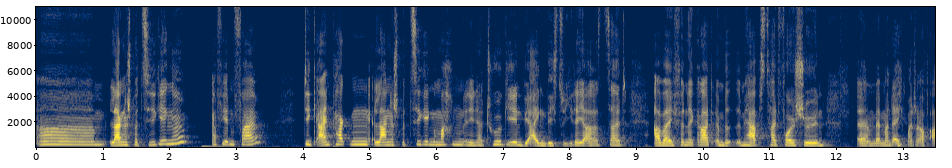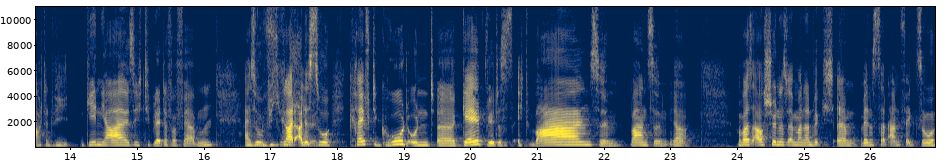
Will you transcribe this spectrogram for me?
Ähm, lange Spaziergänge, auf jeden Fall dick einpacken, lange Spaziergänge machen, in die Natur gehen, wie eigentlich zu jeder Jahreszeit. Aber ich finde gerade im, im, Herbst halt voll schön, ähm, wenn man da echt mal drauf achtet, wie genial sich die Blätter verfärben. Also wie so gerade alles so kräftig rot und äh, gelb wird, das ist echt Wahnsinn. Wahnsinn, ja. Und was auch schön ist, wenn man dann wirklich, ähm, wenn es dann anfängt, so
